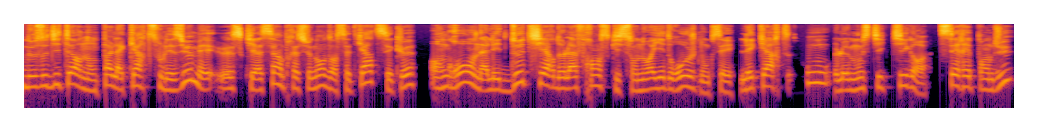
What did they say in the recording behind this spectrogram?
Nos auditeurs n'ont pas la carte sous les yeux, mais euh, ce qui est assez impressionnant dans cette carte, c'est que, en gros, on a les deux tiers de la France qui sont noyés de rouge, donc c'est les cartes où le moustique tigre s'est répandu,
